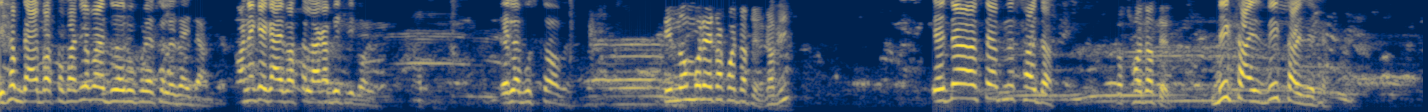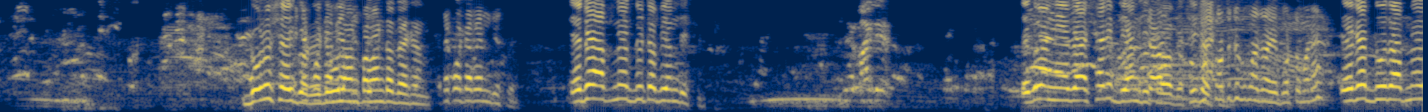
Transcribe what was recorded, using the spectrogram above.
এইসব গায়ে বাচ্চা থাকলে পরে দুয়ের উপরে চলে যায় দাম। অনেকে গায়ে বাচ্চা লাগা বিক্রি করে। এগুলা বুঝতে হবে। তিন নম্বরে এটা কয় দাঁতের গাভি? এটা আছে আপনার ছয় দাঁত। এটা ছয় দাঁতের? বিগ সাইজ বিগ সাইজ এটা। গরু সেই গরু কয়টা যে পালানটা দেখেন। এটা কয়টা ব্যান দিছে এটা আপনার দুইটা বিয়ান দিছে। এগুলো নিয়ে যাওয়ার সারি বিয়ান দিতে হবে ঠিক আছে? কতটুকু পাওয়া যাবে বর্তমানে? এটার দুধ আপনার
